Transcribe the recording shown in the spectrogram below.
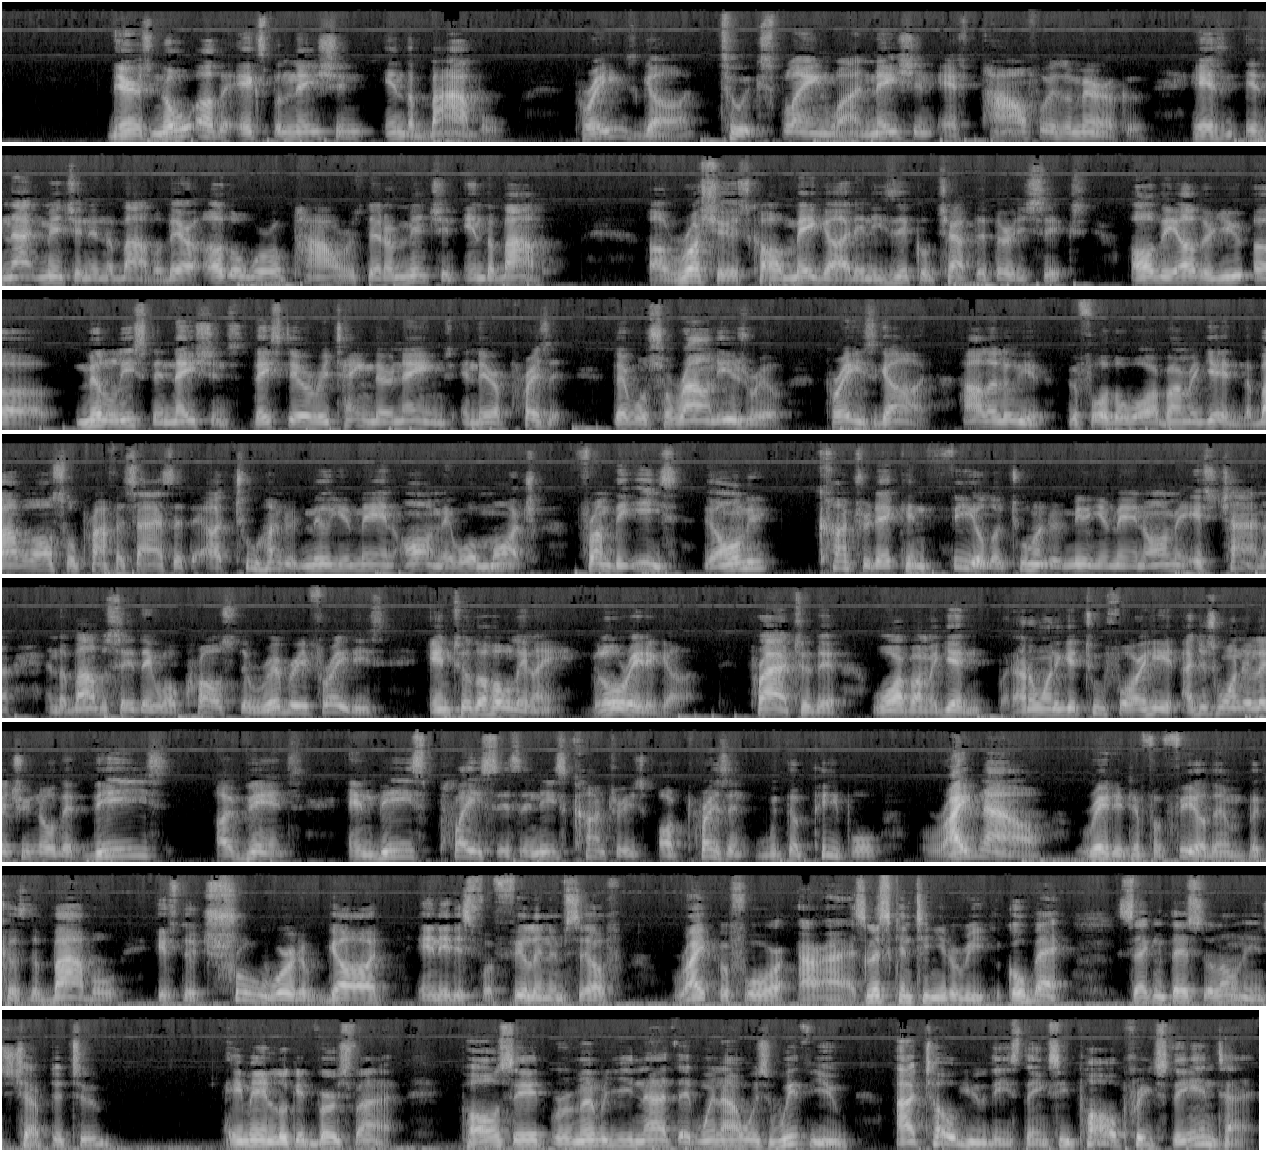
There's no other explanation in the Bible, praise God, to explain why a nation as powerful as America is, is not mentioned in the Bible. There are other world powers that are mentioned in the Bible uh, Russia is called Magog in Ezekiel chapter 36. All the other uh, Middle Eastern nations, they still retain their names and they're present that will surround Israel. Praise God. Hallelujah. Before the war of Armageddon. The Bible also prophesies that a 200 million man army will march from the east. The only country that can field a 200 million man army is China. And the Bible says they will cross the river Euphrates into the Holy Land. Glory to God. prior to the War of Armageddon. But I don't want to get too far ahead. I just want to let you know that these events and these places and these countries are present with the people right now ready to fulfill them because the Bible is the true word of God and it is fulfilling himself right before our eyes. Let's continue to read. Go back. Second Thessalonians chapter 2. Amen. Look at verse 5. Paul said, Remember ye not that when I was with you, I told you these things. See, Paul preached the end time.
